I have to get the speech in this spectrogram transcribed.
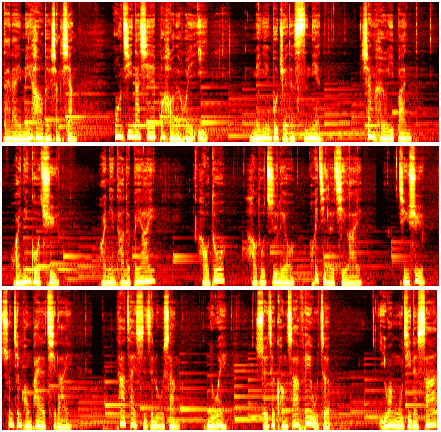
带来美好的想象，忘记那些不好的回忆，绵延不绝的思念，像河一般，怀念过去，怀念他的悲哀，好多好多支流汇集了起来，情绪瞬间澎湃了起来。踏在十字路上，芦苇随着狂沙飞舞着，一望无际的沙。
